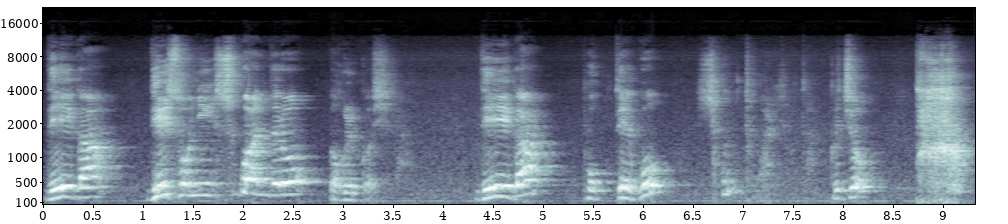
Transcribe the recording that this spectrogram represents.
내가 내 손이 수고한 대로 먹을 것이라. 내가 복되고 형통하리로다. 그렇죠? 다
